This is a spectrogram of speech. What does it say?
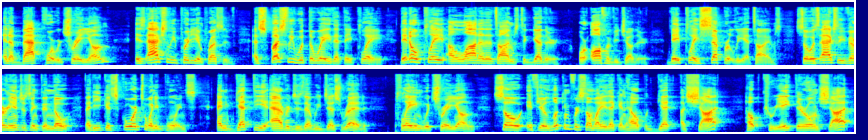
in a backcourt with Trae Young is actually pretty impressive, especially with the way that they play. They don't play a lot of the times together or off of each other. They play separately at times. So it's actually very interesting to note that he could score 20 points and get the averages that we just read playing with Trae Young. So if you're looking for somebody that can help get a shot, help create their own shot,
